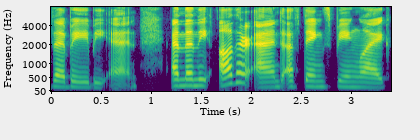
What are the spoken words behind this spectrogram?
the baby in. And then the other end of things being like,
